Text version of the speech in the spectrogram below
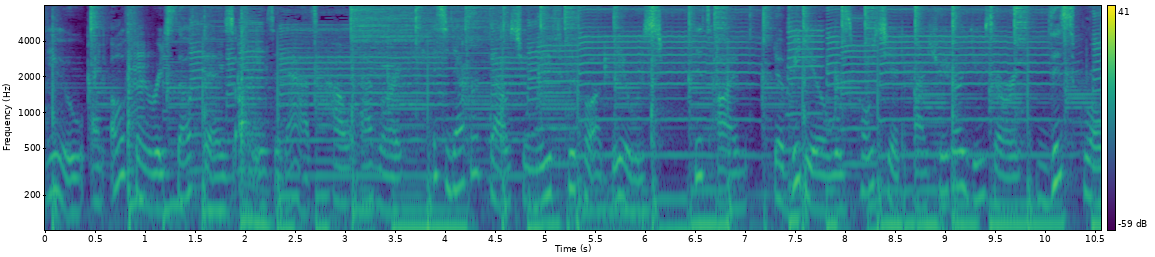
new and often resurfaces on internet, however, it never fails to leave people amused. This time, the video was posted by Twitter users. This scroll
